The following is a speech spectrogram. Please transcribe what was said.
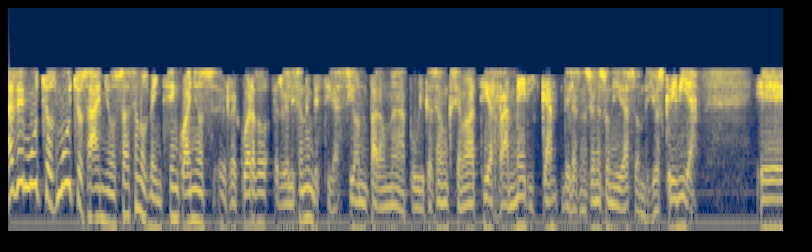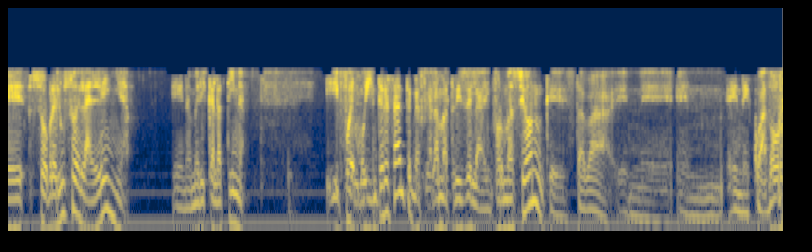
Hace muchos, muchos años, hace unos 25 años, eh, recuerdo, realicé una investigación para una publicación que se llamaba Tierra América de las Naciones Unidas, donde yo escribía, eh, sobre el uso de la leña en América Latina. Y fue muy interesante, me fui a la matriz de la información que estaba en, eh, Ecuador,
